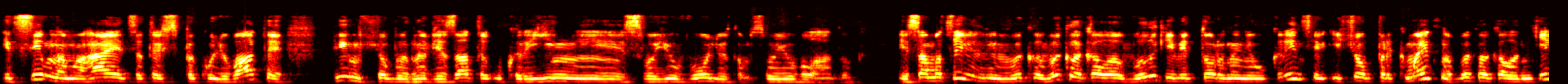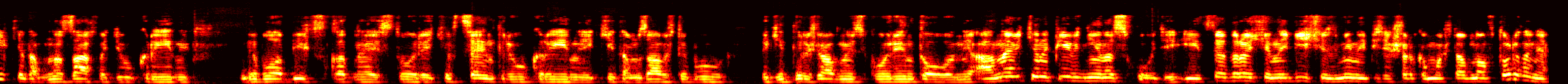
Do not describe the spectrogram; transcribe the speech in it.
і цим намагається теж спекулювати тим, щоб нав'язати Україні свою волю, там свою владу. І саме це викликало велике відторгнення українців, і що прикметно викликало не тільки там на заході України, де була більш складна історія, чи в центрі України, який там завжди був такий державницько орієнтований, а навіть і на півдні і на сході. І це, до речі, найбільші зміни після широкомасштабного вторгнення,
